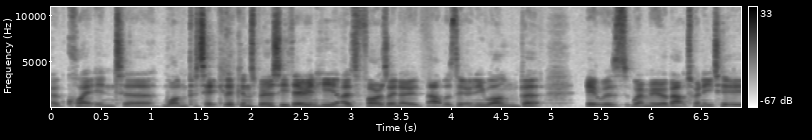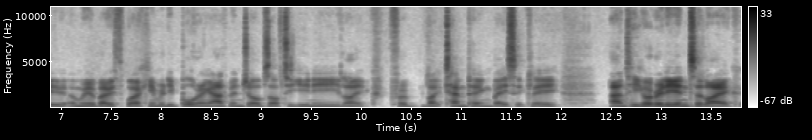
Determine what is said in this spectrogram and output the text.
uh, quite into one particular conspiracy theory, and he, as far as I know, that was the only one. But it was when we were about twenty-two, and we were both working really boring admin jobs after uni, like for like temping basically. And he got really into like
